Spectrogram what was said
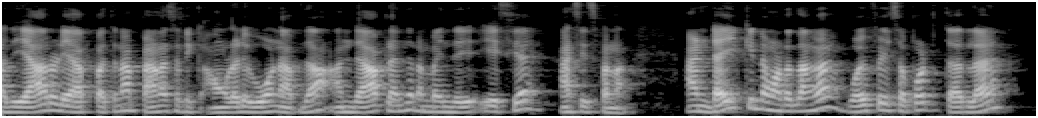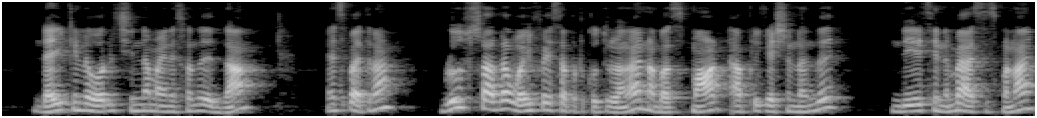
அது யாருடைய ஆப் பார்த்தீங்கன்னா பேனசானிக் அவங்களுடைய ஓன் ஆப் தான். அந்த ஆப்லேருந்து நம்ம இந்த ஏசியை ஆக்சஸ் பண்ணலாம். அண்ட் டைக்கின் மட்டும் தாங்க ஒய்ஃபை சப்போர்ட் தரல. டைக்கின் ஒரு சின்ன மைனஸ் வந்து இதுதான். நெக்ஸ்ட் பார்த்தீங்கன்னா ப்ளூ ஸ்டாரில் ஒய்ஃபை சப்போர்ட் கொடுத்துருக்காங்க. நம்ம ஸ்மார்ட் அப்ளிகேஷன் வந்து இந்த ஏசி நம்ம ஆக்சஸ் பண்ணலாம்.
